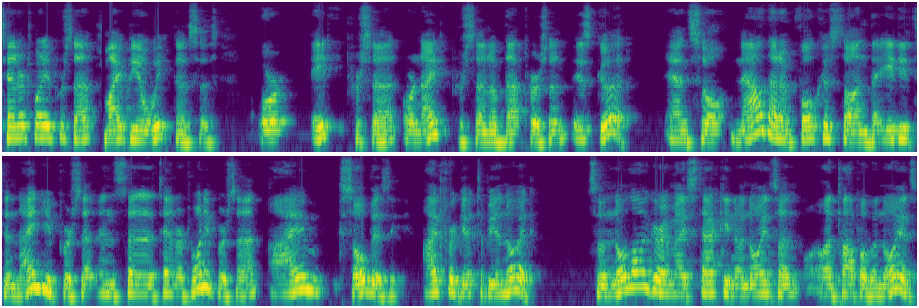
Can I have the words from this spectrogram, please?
10 or 20 percent might be a weaknesses. Or 80 percent or 90 percent of that person is good. And so now that i'm focused on the 80 to 90 percent instead of the 10 or 20 percent i'm so busy. I forget to be annoyed so no longer am i stacking annoyance on, on top of annoyance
